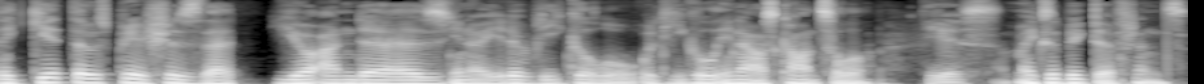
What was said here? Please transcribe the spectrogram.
they get those pressures that you're under as you know head of legal or legal in-house counsel Yes. It makes a big difference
